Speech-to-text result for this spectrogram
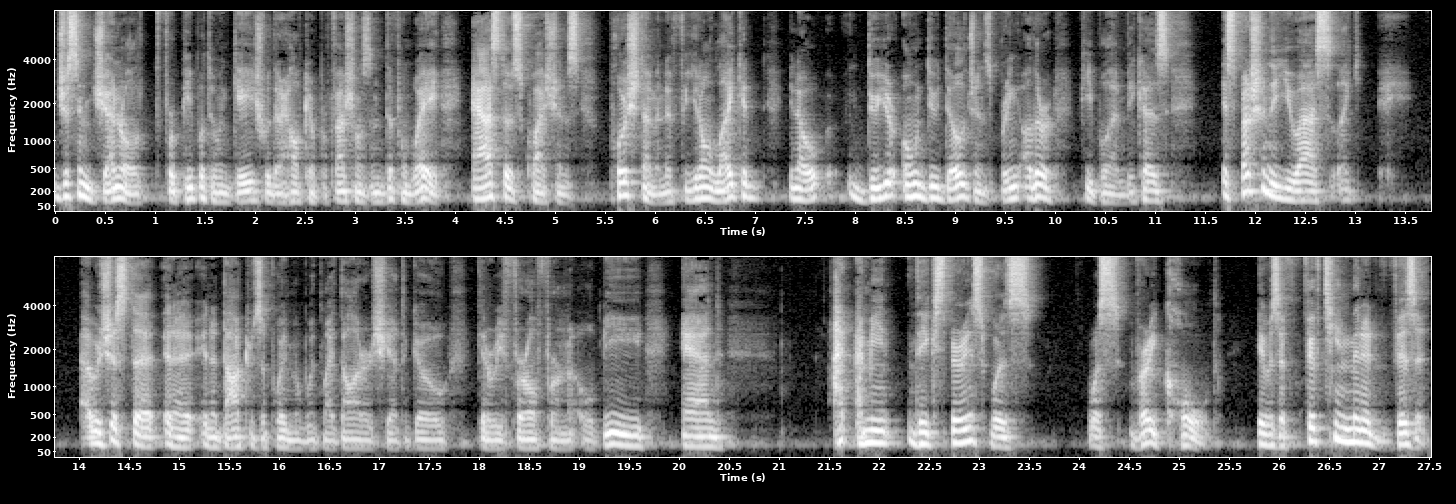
just in general for people to engage with their healthcare professionals in a different way. Ask those questions, push them. And if you don't like it, you know, do your own due diligence, bring other people in because especially in the US, like I was just uh, in a in a doctor's appointment with my daughter. She had to go get a referral for an OB, and I, I mean the experience was was very cold. It was a 15 minute visit,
